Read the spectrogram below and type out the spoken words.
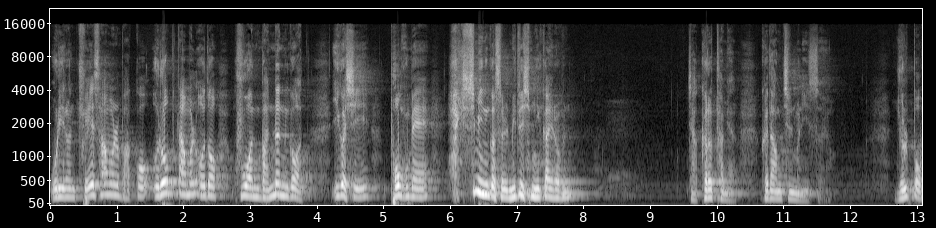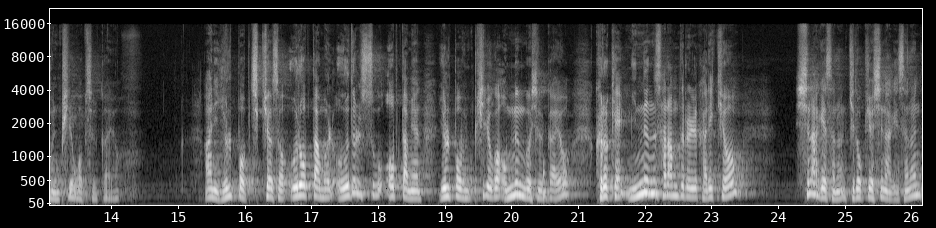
우리는 죄 사함을 받고 의롭다함을 얻어 구원받는 것 이것이 복음의 핵심인 것을 믿으십니까, 여러분? 자, 그렇다면 그 다음 질문이 있어요. 율법은 필요가 없을까요? 아니, 율법 지켜서 의롭담을 얻을 수 없다면 율법은 필요가 없는 것일까요? 그렇게 믿는 사람들을 가리켜 신학에서는, 기독교 신학에서는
